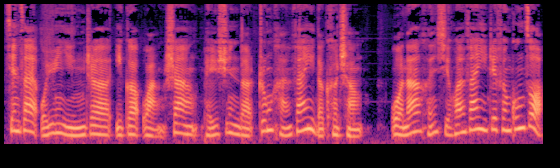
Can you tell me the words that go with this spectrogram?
现在我运营着一个网上培训的中韩翻译的课程。我呢很喜欢翻译这份工作，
